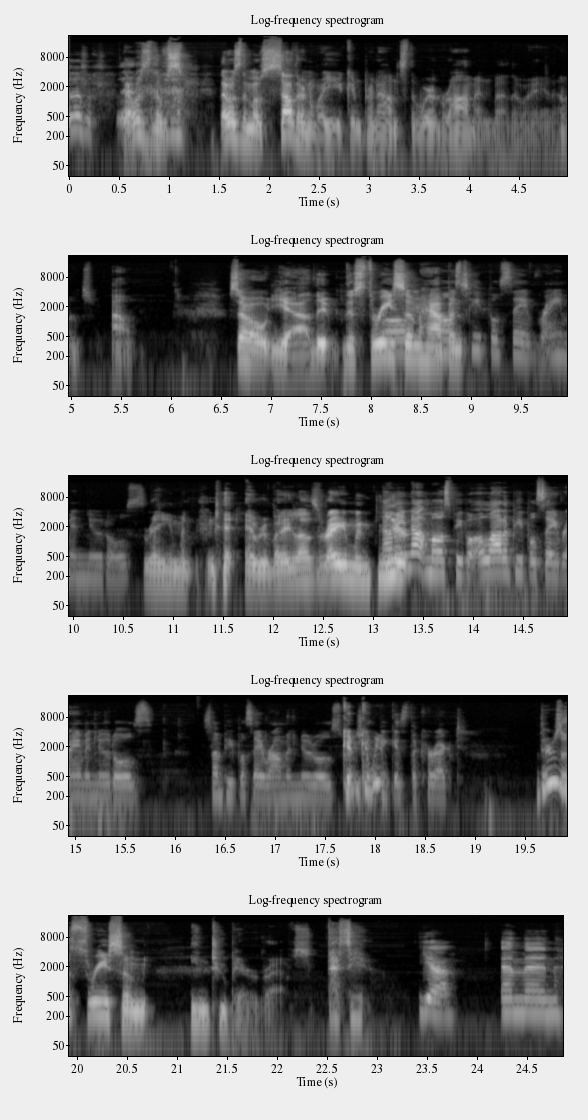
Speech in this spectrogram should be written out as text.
Ugh. That was the that was the most southern way you can pronounce the word ramen. By the way, that was ow. So yeah, the, this threesome Well, happens. Most people say ramen noodles. Ramen. Everybody loves ramen. I mean, not most people. A lot of people say ramen noodles. Some people say ramen noodles, Can- which can I we- think is the correct. There's a threesome in two paragraphs. That's it. Yeah. And then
